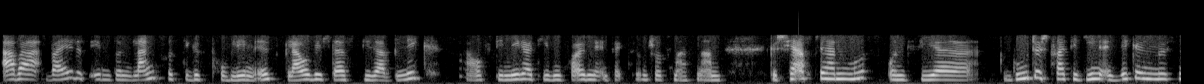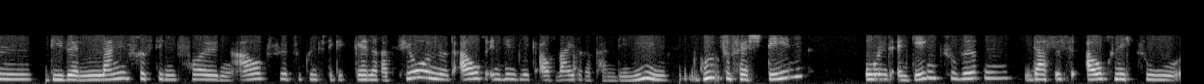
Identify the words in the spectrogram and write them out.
Aber weil das eben so ein langfristiges Problem ist, glaube ich, dass dieser Blick auf die negativen Folgen der Infektionsschutzmaßnahmen geschärft werden muss und wir gute Strategien entwickeln müssen, diese langfristigen Folgen auch für zukünftige Generationen und auch im Hinblick auf weitere Pandemien gut zu verstehen und entgegenzuwirken, dass es auch nicht zu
